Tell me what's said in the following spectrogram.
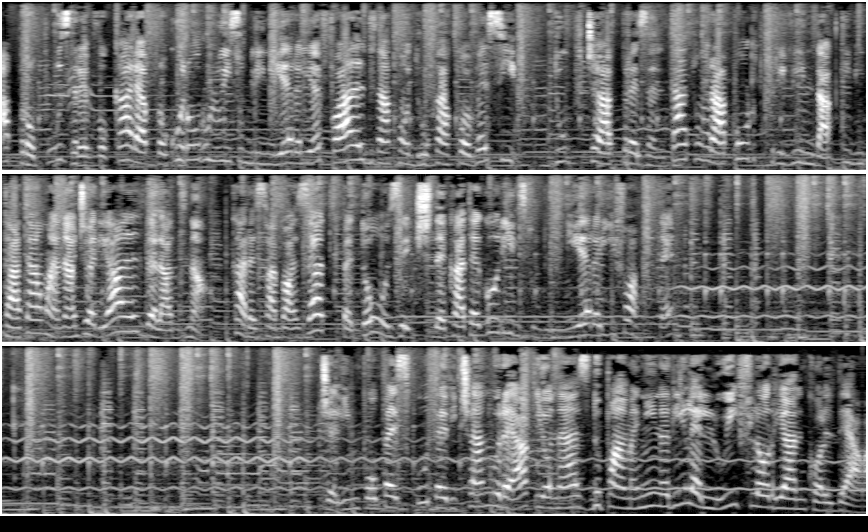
a propus revocarea procurorului sublinierei Faldna Codruca Covesi, după ce a prezentat un raport privind activitatea managerială de la DNA, care s-a bazat pe 20 de categorii sublinierei fapte. Celin Popescu Tericianu reacționează după ameninările lui Florian Coldea,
